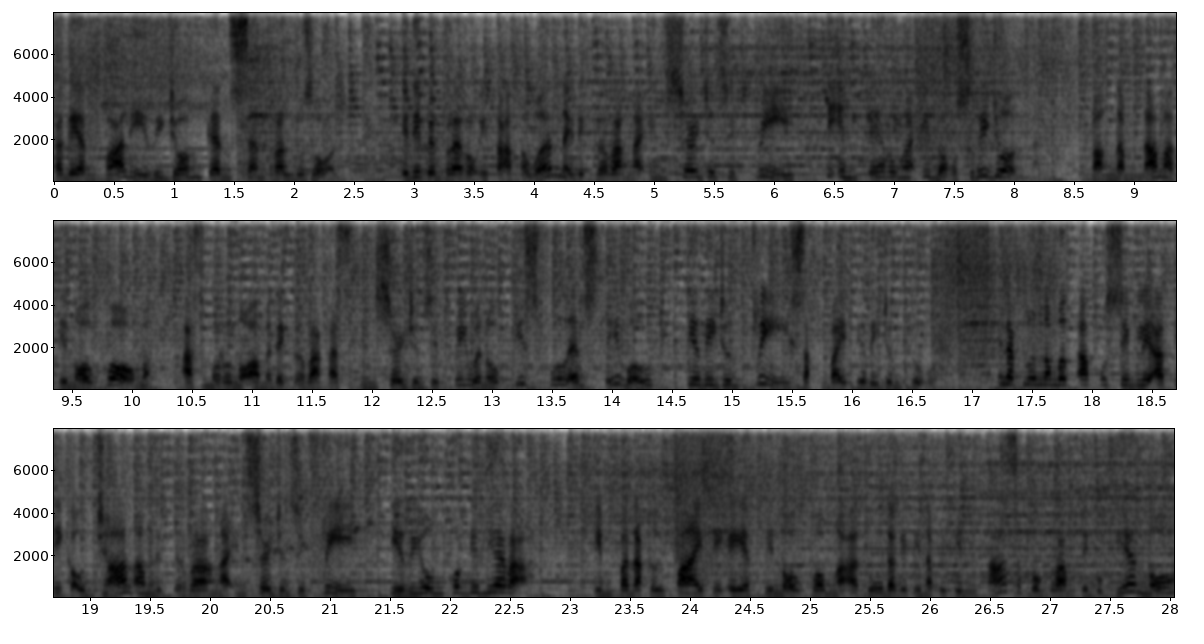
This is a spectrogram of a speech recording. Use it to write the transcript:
Cagayan Valley Region ken Central Luzon. Iti Pebrero itatawan na ideklara nga insurgency-free ti intero nga Ilocos Region. Mangnamnama ti NOLCOM as maruno ang madeklara kas insurgency-free wano peaceful and stable ti Region 3 sakbay ti Region 2. Inaklon namot a posible at ti kaudyan ang madeklara nga insurgency-free ti Rion Cordillera. Impanakil pa ti AFP NOLCOM nga adu dagiti napipinta sa programa ti gobyerno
